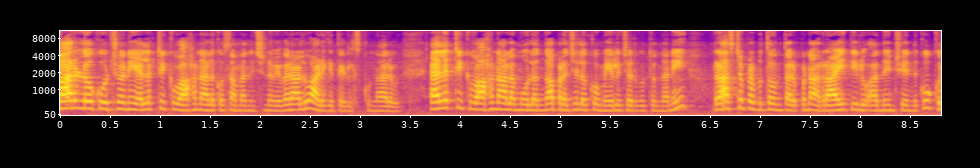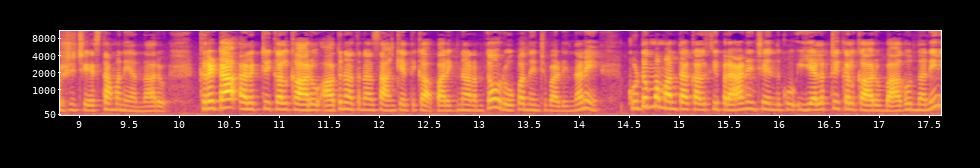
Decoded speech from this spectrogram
కారులో కూర్చొని ఎలక్ట్రిక్ వాహనాలకు సంబంధించిన వివరాలు అడిగి తెలుసుకున్నారు. ఎలక్ట్రిక్ వాహనాల మూలంగా ప్రజలకు మేలు జరుగుతుందని రాష్ట్ర ప్రభుత్వం తరపున రాయితీలు అందించేందుకు కృషి చేస్తామని అన్నారు. క్రెటా ఎలక్ట్రికల్ కారు అధునాతన సాంకేతిక పరిజ్ఞానంతో రూపొందించబడిందని కుటుంబం అంతా కలిసి ప్రయాణించేందుకు ఈ ఎలక్ట్రికల్ కారు బాగుందని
